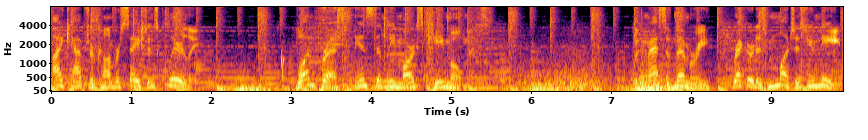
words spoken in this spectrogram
I capture conversations clearly. One press instantly marks key moments. With massive memory, record as much as you need.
